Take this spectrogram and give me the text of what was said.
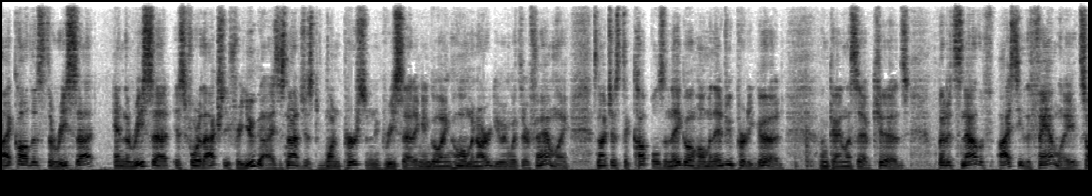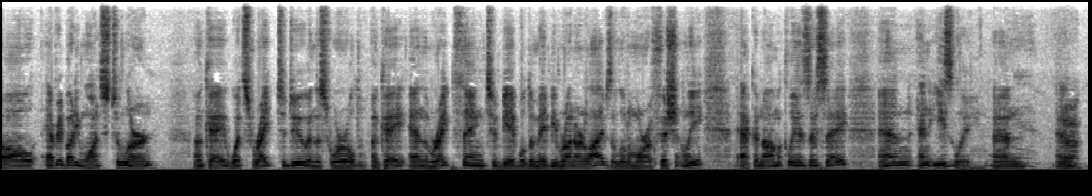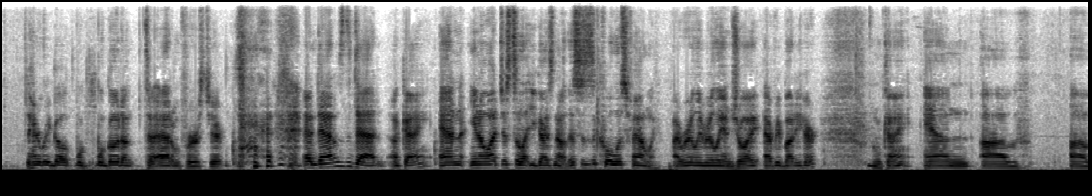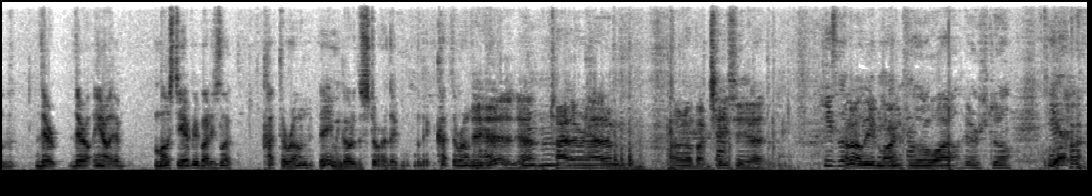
I call this the reset, and the reset is for the, actually for you guys. It's not just one person resetting and going home and arguing with their family. It's not just the couples, and they go home and they do pretty good, okay, unless they have kids. But it's now the I see the family. It's all everybody wants to learn okay what's right to do in this world okay and the right thing to be able to maybe run our lives a little more efficiently economically as they say and and easily. And and Yeah. here we go. We'll, we'll go to, to adam first here. And adam's the dad okay? And you know what? Just to let you guys know this is the coolest family. I really really enjoy everybody here okay? And uh, uh, they're they're you know mostly everybody's look cut their own they didn't even go to the store they, they cut their own They hair. did, yeah. Mm-hmm. Tyler and Adam. I don't know about Casey yet. He's I'm gonna leave get mine for a little while here still. yeah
